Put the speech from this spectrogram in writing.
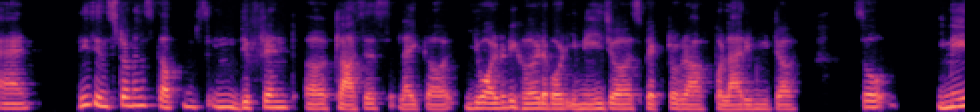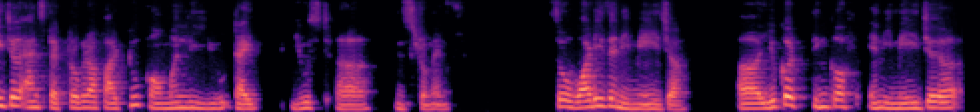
And these instruments comes in different uh, classes, like uh, you already heard about imager, spectrograph, polarimeter. So imager and spectrograph are two commonly type used uh, instruments. So what is an imager? uh, you could think of an imager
